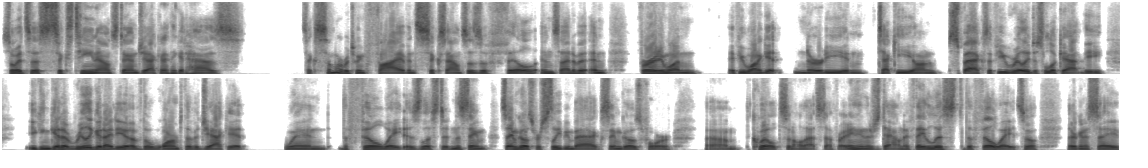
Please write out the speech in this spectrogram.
so it's a 16 ounce down jacket. I think it has it's like somewhere between five and six ounces of fill inside of it. And for anyone, if you want to get nerdy and techie on specs, if you really just look at the, you can get a really good idea of the warmth of a jacket when the fill weight is listed. And the same same goes for sleeping bags. Same goes for um, quilts and all that stuff, right? Anything that's down. If they list the fill weight, so they're going to say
